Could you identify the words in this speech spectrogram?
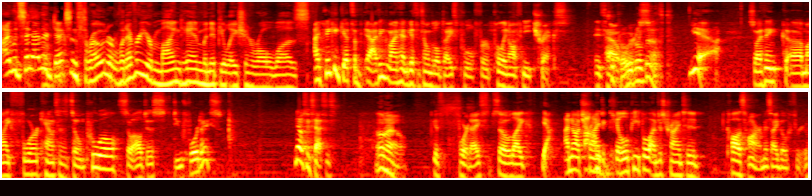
I would say either Dex and Thrown or whatever your mind hand manipulation roll was. I think it gets a. I think Mind Hand gets its own little dice pool for pulling off neat tricks. Is how it Probably roll works. that. Yeah. So I think uh, my four counts as its own pool. So I'll just do four dice. No successes. Oh no. Gets four dice. So like, yeah, I'm not trying to kill people. I'm just trying to cause harm as I go through.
